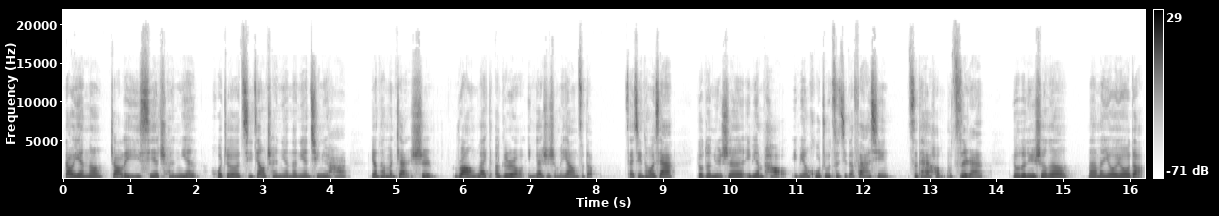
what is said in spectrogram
导演呢找了一些成年或者即将成年的年轻女孩，让他们展示 Run like a Girl 应该是什么样子的。在镜头下。有的女生一边跑一边护住自己的发型，姿态很不自然；有的女生呢，慢慢悠悠的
